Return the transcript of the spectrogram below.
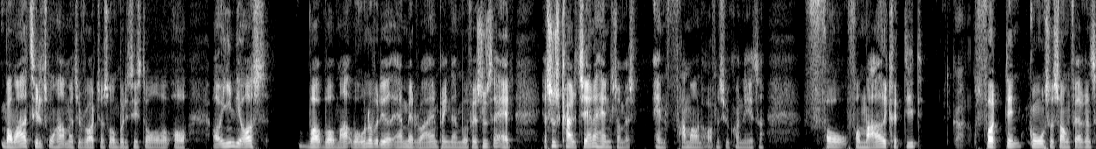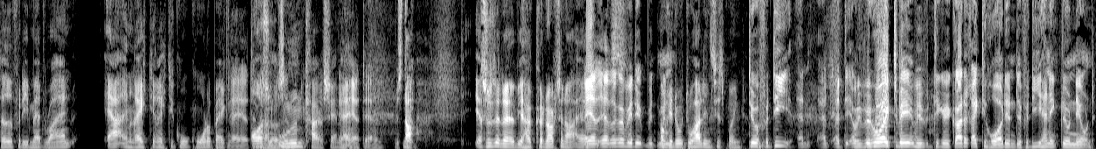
hvor meget tiltro har man til Rodgers oven på de sidste år, og, og, og egentlig også, hvor, hvor, meget, hvor undervurderet er Matt Ryan på en eller anden måde, for jeg synes, at jeg synes, Kyle Shanahan, som er en fremragende offensiv koordinator, får for meget kredit Det for den gode sæson, Falcons havde, fordi Matt Ryan er en rigtig, rigtig god quarterback, Ja, ja, det også også uden Kyle Shanahan. Ja, ja, det er han. Nå, jeg synes, at øh, vi har kørt nok til nej. Ja, jeg, jeg ved godt, hvad det, men, Okay, du, du har lige en sidste point. det var fordi, at, at, at det, og vi behøver ikke, det, vi, det kan vi gøre det rigtig hurtigt, men det er fordi, han ikke blev nævnt.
